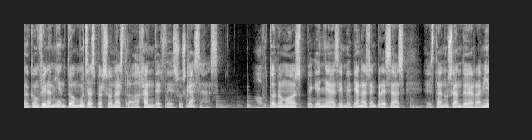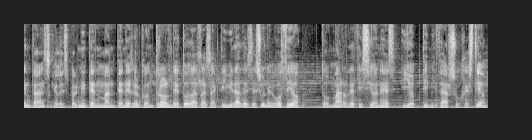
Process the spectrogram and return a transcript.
el confinamiento muchas personas trabajan desde sus casas. Autónomos, pequeñas y medianas empresas están usando herramientas que les permiten mantener el control de todas las actividades de su negocio, tomar decisiones y optimizar su gestión.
